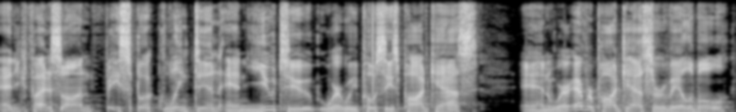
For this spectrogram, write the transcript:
And you can find us on Facebook, LinkedIn, and YouTube, where we post these podcasts and wherever podcasts are available.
